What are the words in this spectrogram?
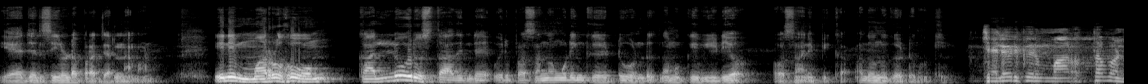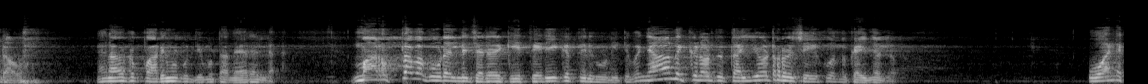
ഏജൻസികളുടെ പ്രചരണമാണ്. ഇനി മറുഹവും കല്ലൂർ ഉസ്താദിന്റെ ഒരു പ്രസംഗം കൂടിയും കേട്ടുകൊണ്ട് നമുക്ക് ഈ വീഡിയോ അവസാനിപ്പിക്കാം. അതൊന്ന് കേട്ടു നോക്കി ചിലർക്ക് ഒരു മർത്തവ ഉണ്ടാവും. ഞാൻ അതൊക്കെ പറയുമ്പോൾ ബുദ്ധിമുട്ടാ. നേരല്ല. മർത്തവ കൂടലിന് ചിലർക്ക് ഈ തെരീക്കത്തിന് കൂടിയിട്ട്. ഇപ്പൊ ഞാൻ നിൽക്കുന്നിടത്ത് തയ്യോട്ടർ ഒരു ഷെയ്ഖ് ഒന്ന് കഴിഞ്ഞല്ലോ. ഓന്റെ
